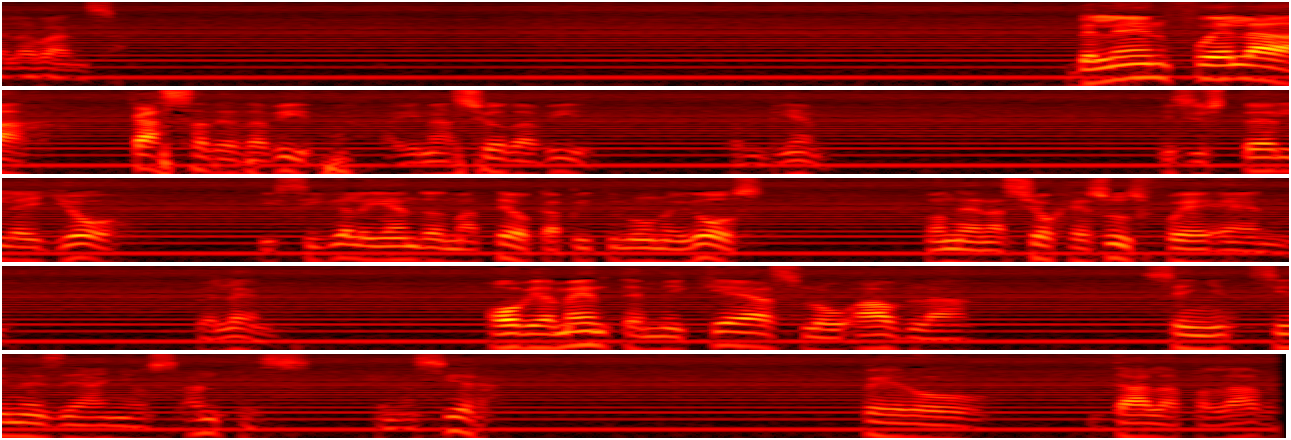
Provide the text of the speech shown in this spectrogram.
y alabanza. Belén fue la casa de David, ahí nació David también. Y si usted leyó y sigue leyendo en Mateo capítulo 1 y 2, donde nació Jesús fue en Belén. Obviamente Miqueas lo habla cientos de años antes que naciera, pero da la palabra.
